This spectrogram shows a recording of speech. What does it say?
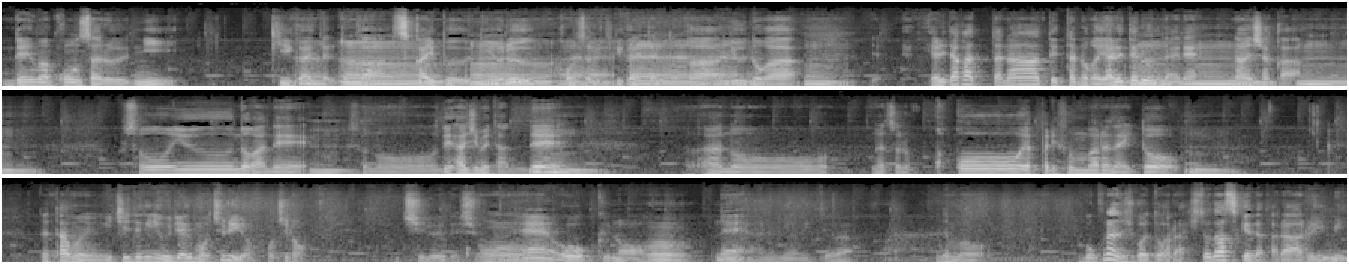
電話コンサルに切り替えたりとうんか、スカイプによるうんコンサルに切り替えたりとかうんいうのがうんややりたかったなって言ったのがやれてるんだよね、うん何社か、うん。そういうのがね、その出始めたんで、うん。あのなんつうのここをやっぱり踏ん張らないと、うん。で多分一時的に売り上げも落ちるよもちろんちるでしょうね、多くの、ねアニメを見ては。でも僕らの仕事はほら人助けだからある意味、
